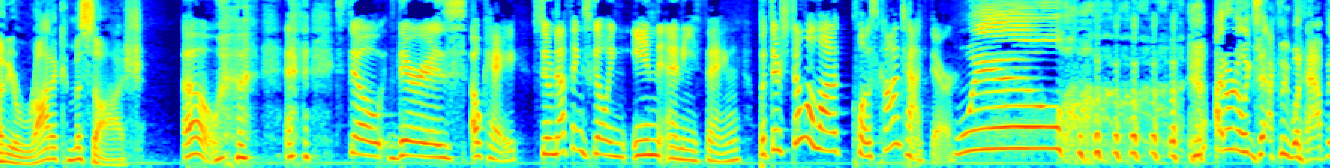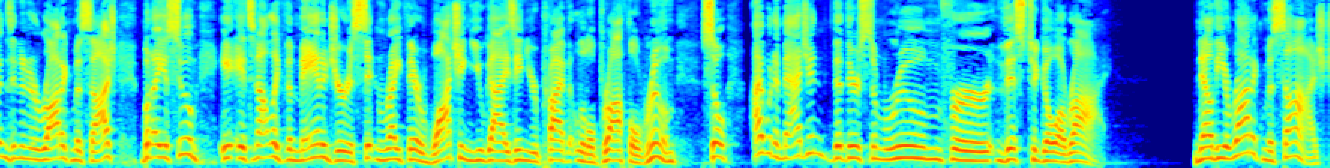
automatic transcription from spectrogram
an erotic massage. Oh, so there is okay. So nothing's going in anything, but there's still a lot of close contact there. Well, I don't know exactly what happens in an erotic massage, but I assume it's not like the manager is sitting right there watching you guys in your private little brothel room. So I would imagine that there's some room for this to go awry. Now, the erotic massage,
